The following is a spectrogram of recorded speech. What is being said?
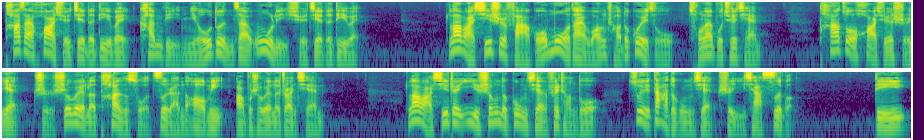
他在化学界的地位堪比牛顿在物理学界的地位。拉瓦锡是法国末代王朝的贵族，从来不缺钱。他做化学实验只是为了探索自然的奥秘，而不是为了赚钱。拉瓦锡这一生的贡献非常多，最大的贡献是以下四个：第一，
